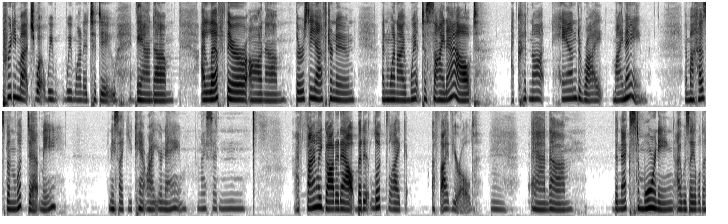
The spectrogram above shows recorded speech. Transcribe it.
pretty much what we, we wanted to do. And um, I left there on um, Thursday afternoon, and when I went to sign out, I could not handwrite my name. And my husband looked at me, and he's like, You can't write your name. And I said, mm, I finally got it out, but it looked like a five year old. And um, the next morning, I was able to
